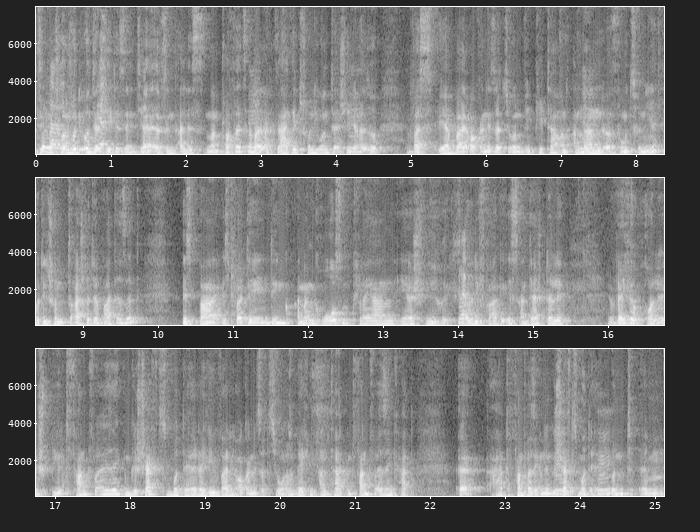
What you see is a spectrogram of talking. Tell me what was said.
sieht man schon, wo die Unterschiede ja. sind. Ja, es sind alles Non-Profits, mhm. aber da gibt es schon die Unterschiede. Mhm. Also was eher bei Organisationen wie Peter und anderen mhm. äh, funktioniert, wo die schon drei Schritte weiter sind, ist bei, ist bei den, den anderen großen Playern eher schwierig. Ja. Also die Frage ist an der Stelle, welche Rolle spielt Fundraising im Geschäftsmodell der jeweiligen Organisation? Also welchen Anteil an Fundraising hat äh, hat Fundraising an dem mhm. Geschäftsmodell. Mhm. Und ähm,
